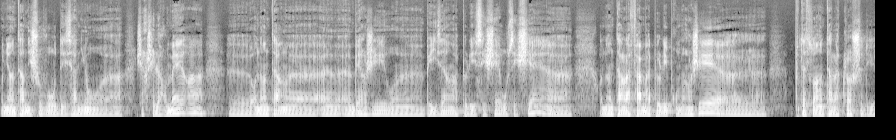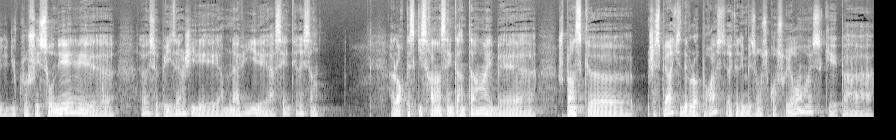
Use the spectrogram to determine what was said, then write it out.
On y entend des chevaux, des agneaux euh, chercher leur mère. Euh, on entend un, berger ou un paysan appeler ses chers ou ses chiens. on entend la femme appeler pour manger. Peut-être on entend la cloche du, clocher sonner. ce paysage, il est, à mon avis, est assez intéressant. Alors qu'est-ce qui sera dans 50 ans? Eh bien, je pense que j'espère qu'il se développera, c'est-à-dire que des maisons se construiront, hein, ce qui n'est pas,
